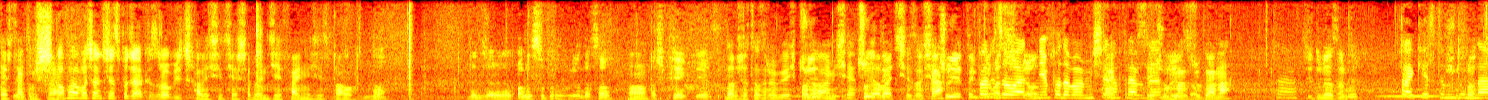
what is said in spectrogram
Też Ja tak to myślałem. przyszykowałem, bo chciałem ci niespodziankę zrobić. Ale się cieszę, będzie fajnie się spało. No. Będzie elegancko. Ale super to wygląda, co? No, Aż pięknie jest. dobrze to zrobiłeś, podoba mi się. czuję Podoba ci się Zosia? Czuję ten klimat Bardzo ładnie, świąt. podoba mi się Tak? naprawdę. Jesteś dumna z Dżugana? Jesteś dumna ze mnie? Tak, jestem Szufla. dumna.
